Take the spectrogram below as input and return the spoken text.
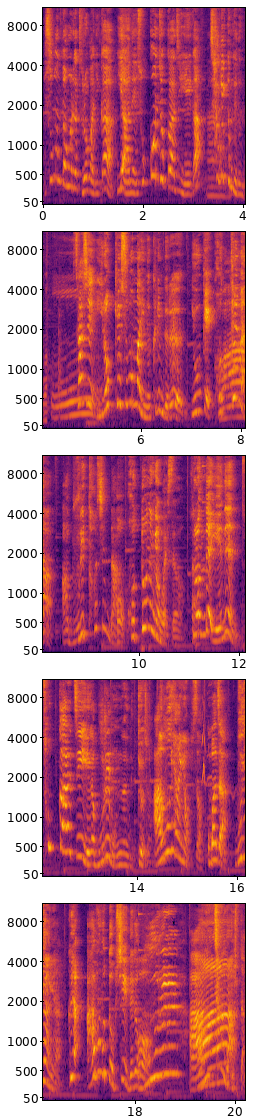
수분 덩어리가 들어가니까 이 안에 속건조까지 얘가 아. 차게끔 되는 거야. 오. 사실 이렇게 수분만 있는 크림들은 요게 겉에만 와, 아 물이 터진다. 어, 겉도는 경우가 있어요. 그런데 얘는 속까지 얘가 물을 먹는 게 느껴져. 아무 향이 없어. 어, 맞아. 무향이야. 그냥 아무것도 없이 내가 어. 물을 왕창 먹고 싶다.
